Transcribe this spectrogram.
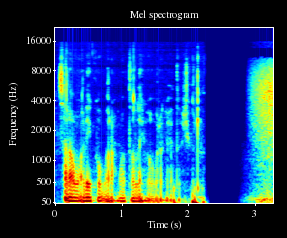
Assalamualaikum warahmatullahi wabarakatuh.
